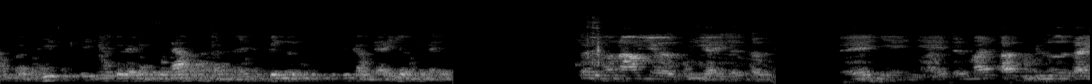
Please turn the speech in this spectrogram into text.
không cần thiết thì ngay cái đây là một cái đáp để kinh lực chỉ cần để cho cái để. Từ nào giờ cũng vậy là từ để nhẹ trên mái đưa tay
